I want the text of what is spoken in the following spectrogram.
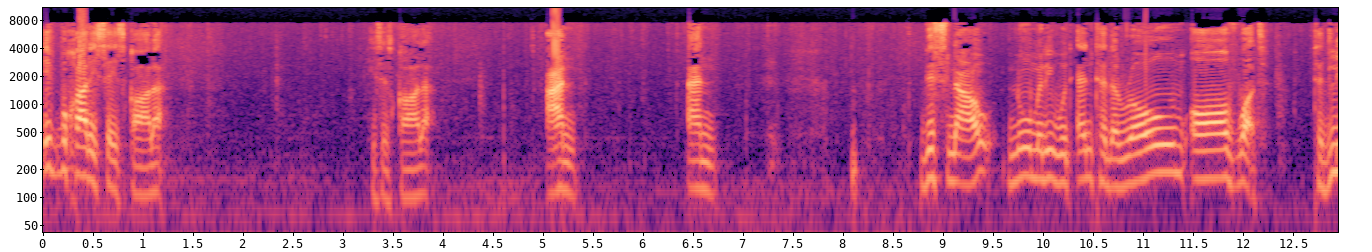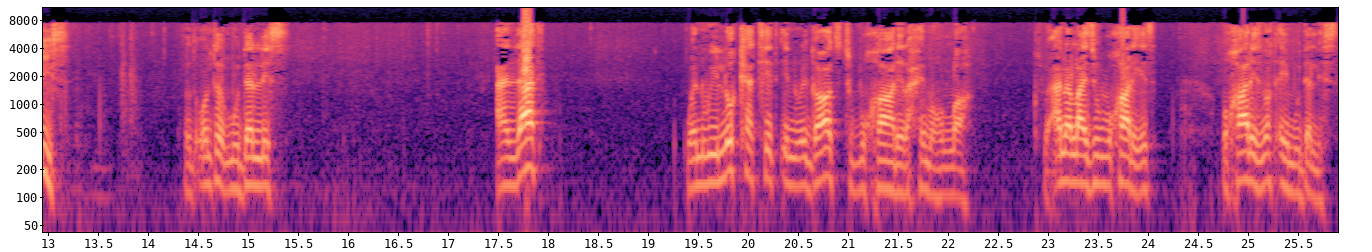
If Bukhari says qala, he says qala, an, an, this now normally would enter the realm of what? Tadlis. Would enter mudallis. And that, when we look at it in regards to Bukhari, rahimahullah, we analyze who Bukhari is, Bukhari is not a mudallis.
